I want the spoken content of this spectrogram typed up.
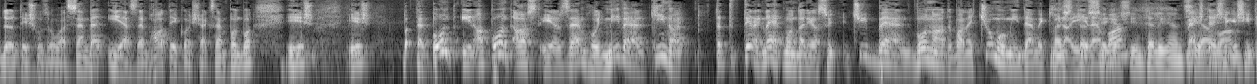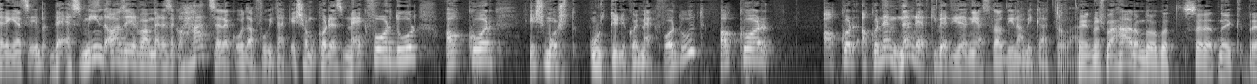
döntéshozóval szemben, ilyen szem hatékonyság szempontból, és, és tehát pont, én a pont azt érzem, hogy mivel Kína, tehát tényleg lehet mondani azt, hogy chipben, vonatban, egy csomó mindenben Kína élen van. Intelligenciában. Mesterséges intelligenciában. De ez mind azért van, mert ezek a hátszerek odafújták. És amikor ez megfordul, akkor, és most úgy tűnik, hogy megfordult, akkor akkor, akkor nem, nem lehet kivetíteni ezt a dinamikát tovább. Én most már három dolgot szeretnék eh,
